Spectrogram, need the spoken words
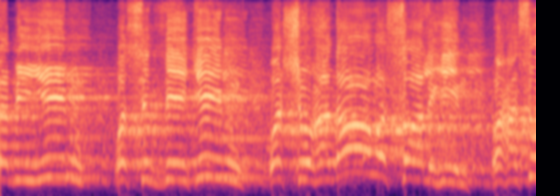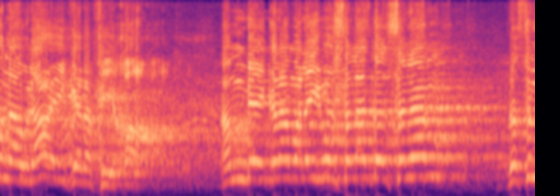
নবিয়িন والصديقين والشهداء والصالحين وحسن أولئك رفيقا আম্বিয়া ইকরাম আলাইহিস সালাতু ওয়াসসালাম রাসূল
